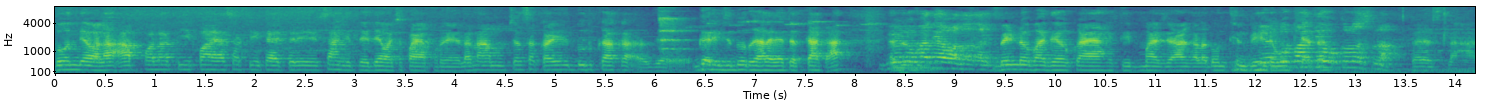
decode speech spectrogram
दोन देवाला आपल्याला ती पायासाठी काहीतरी सांगितले देवाच्या पाया पुढे यायला ना आमच्या सकाळी दूध काका ग- घरी जे दूध घालायला येतात काका. बेंडोबा देवाला जायचं. बेंडोबा देव काय आहे ती? माझ्या अंगाला दोन तीन बेंड बेंडोबा देव कळसला. कळसला हा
